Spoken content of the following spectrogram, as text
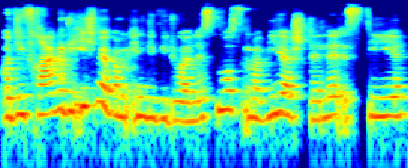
Und die Frage, die ich mir beim Individualismus immer wieder stelle, ist die,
